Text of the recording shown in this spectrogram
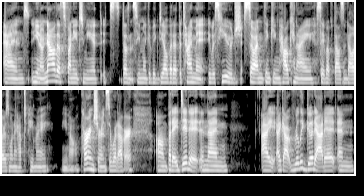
And you know, now that's funny to me. It, it doesn't seem like a big deal, but at the time, it, it was huge. So I'm thinking, how can I save up a thousand dollars when I have to pay my you know car insurance or whatever? Um, but I did it, and then I, I got really good at it, and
